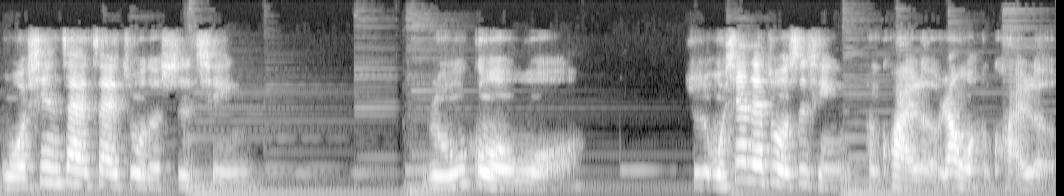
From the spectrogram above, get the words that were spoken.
我现在在做的事情，如果我。就是我现在在做的事情很快乐，让我很快乐。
